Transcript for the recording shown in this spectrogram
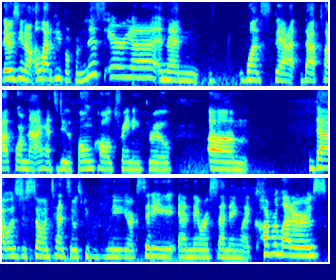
there was, you know, a lot of people from this area, and then once that that platform that I had to do the phone call training through, um, that was just so intense. It was people from New York City, and they were sending like cover letters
